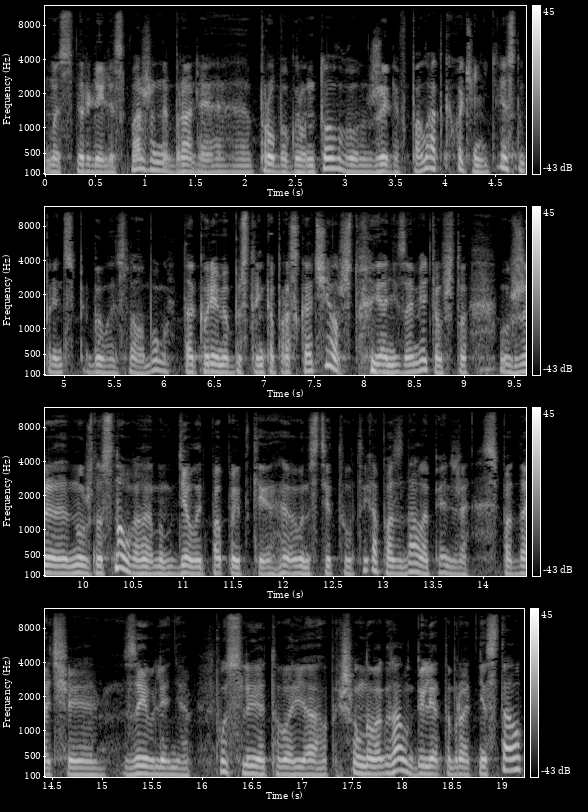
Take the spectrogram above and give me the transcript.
мы сверлили скважины, брали э, пробы грунтов, жили в палатках. Очень интересно, в принципе, было, и слава богу. Так время быстренько проскочило, что я не заметил, что уже нужно снова делать попытки в институт. И опоздал, опять же, с подачи заявления. После этого я пришел на вокзал, билеты брать не стал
